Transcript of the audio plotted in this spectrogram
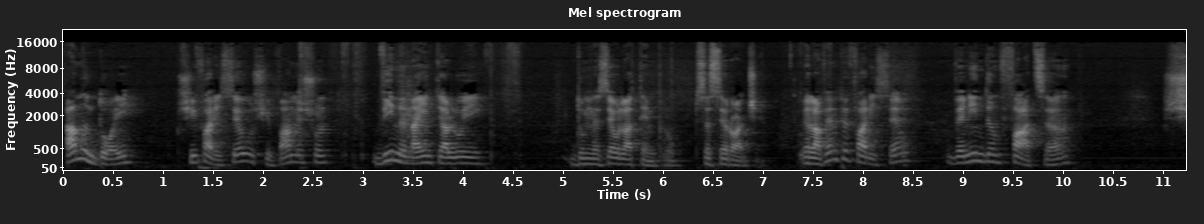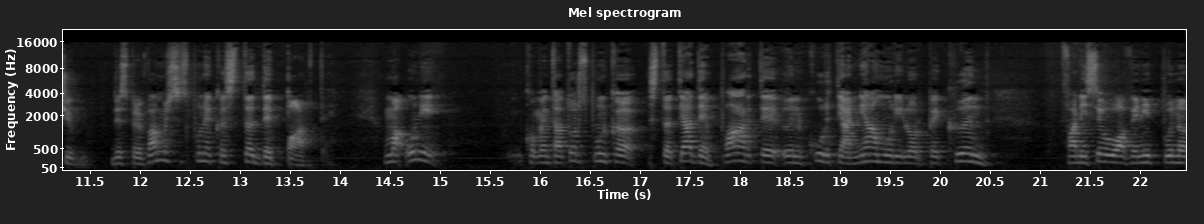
amândoi, și fariseul și vameșul, vin înaintea lui Dumnezeu la templu să se roage. Îl avem pe fariseu venind în față și despre vameș se spune că stă departe. Acum, unii comentatori spun că stătea departe în curtea neamurilor pe când fariseul a venit până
